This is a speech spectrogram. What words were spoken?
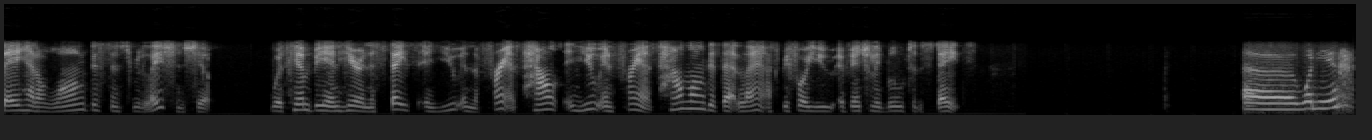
they had a long distance relationship with him being here in the states and you in the France. How you in France? How long did that last before you eventually moved to the states? Uh, one year.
